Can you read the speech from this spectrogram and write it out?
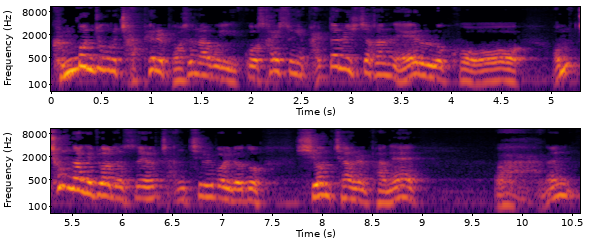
근본적으로 자폐를 벗어나고 있고 사회성이 발달을 시작하는 애를 놓고 엄청나게 좋아졌어요. 잔치를 벌려도 시원치 않을 판에 와, 난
